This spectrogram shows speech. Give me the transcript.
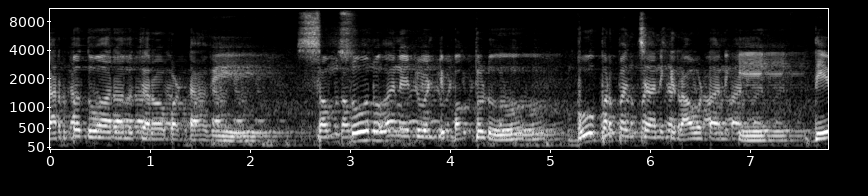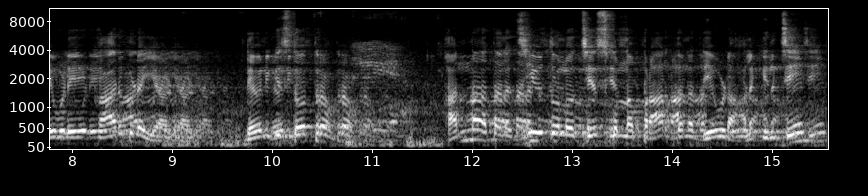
గర్భద్వారాలు తెరవబడ్డావి. సంసోను అనేటువంటి భక్తుడు భూ ప్రపంచానికి రావటానికి దేవుడే కారకుడయ్యాడు. దేవునికి స్తోత్రం. అన్న తన జీవితంలో చేసుకున్న ప్రార్థన దేవుడు ఆలకించి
